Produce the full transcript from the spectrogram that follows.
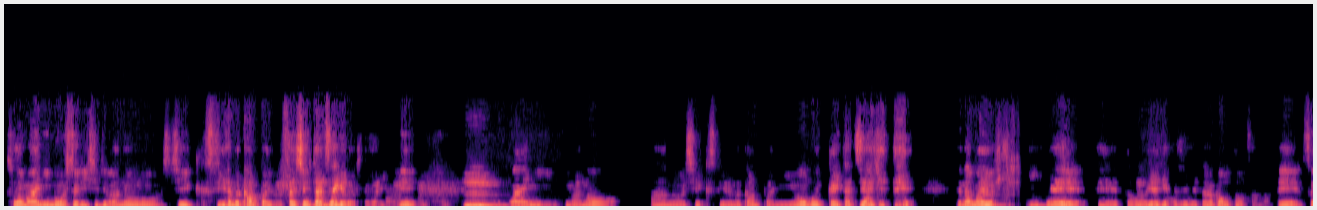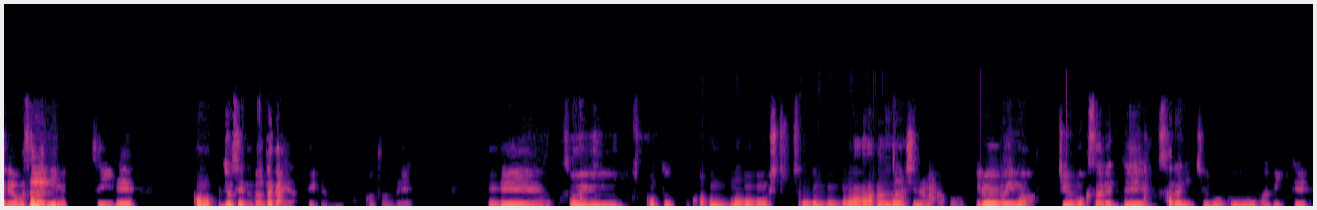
その前にもう一人あのシェイクスピアカンパニーを最初に立ち上げた人がいて、うん、前に今のあのシェイクスピアカンパニーをもう一回立ち上げて、で名前を引き継いで、うん、えーと、やり始めたのがお父様で、それをさらに引き継いで、この女性の方がやっていることで、えー、そういうこと、この人の話なんかも、いろいろ今注目されて、さらに注目を浴びて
